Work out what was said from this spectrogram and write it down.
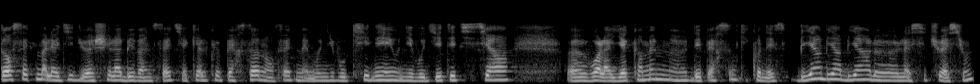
dans cette maladie du HLA-B27. Il y a quelques personnes, en fait, même au niveau kiné, au niveau diététicien. Voilà, il y a quand même des personnes qui connaissent bien, bien, bien la situation.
